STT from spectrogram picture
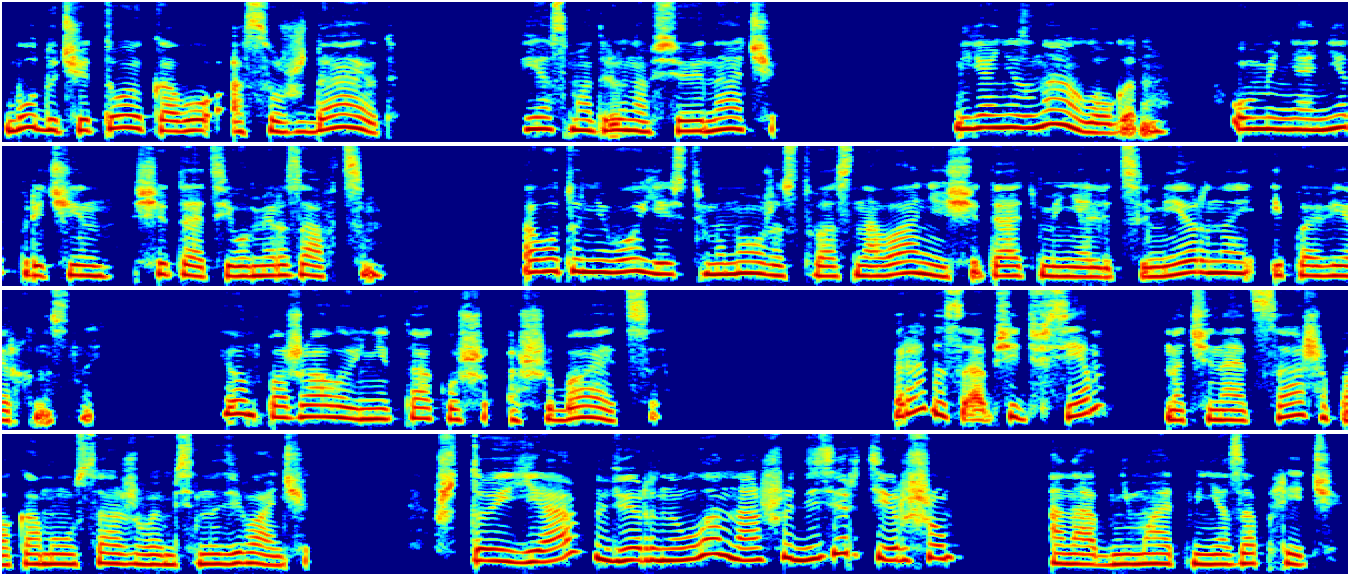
будучи той, кого осуждают, я смотрю на все иначе. Я не знаю Логана, у меня нет причин считать его мерзавцем. А вот у него есть множество оснований считать меня лицемерной и поверхностной. И он, пожалуй, не так уж ошибается. «Рада сообщить всем», — начинает Саша, пока мы усаживаемся на диванчик, что я вернула нашу дезертиршу. Она обнимает меня за плечи.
